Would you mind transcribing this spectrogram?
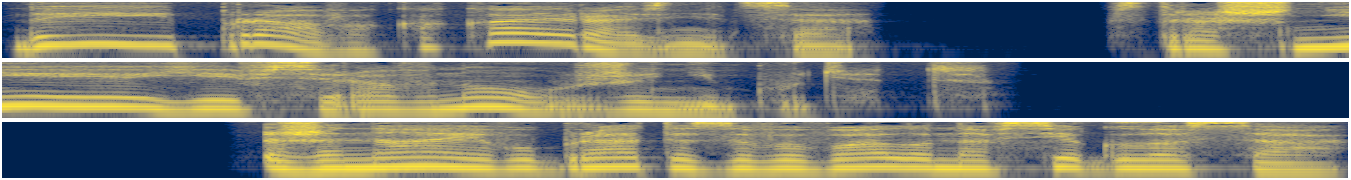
Да и право, какая разница? Страшнее ей все равно уже не будет. Жена его брата завывала на все голоса,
